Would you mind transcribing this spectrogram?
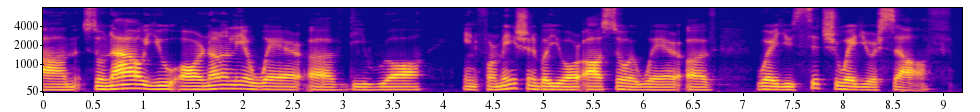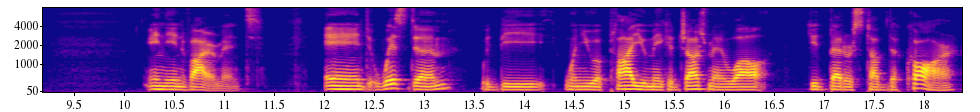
Um, so now you are not only aware of the raw information, but you are also aware of where you situate yourself in the environment. And wisdom would be when you apply, you make a judgment, well, you'd better stop the car,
